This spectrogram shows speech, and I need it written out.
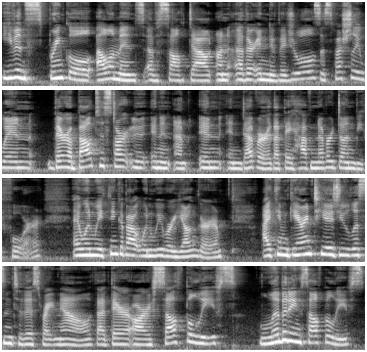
even sprinkle elements of self doubt on other individuals, especially when they're about to start in an in endeavor that they have never done before. And when we think about when we were younger, I can guarantee as you listen to this right now that there are self beliefs, limiting self beliefs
